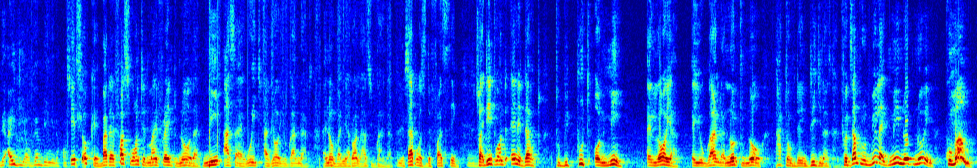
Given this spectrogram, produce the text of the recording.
the idea of them being in the constitution? It's okay, but I first wanted my friend to know that me, as I which I know Ugandans, I know Banyarwanda as Ugandan. Yes, that was the first thing. Mm. So I didn't want any doubt to be put on me, a lawyer, a Ugandan, not to know part of the indigenous. For example, it would be like me not knowing Kumam,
